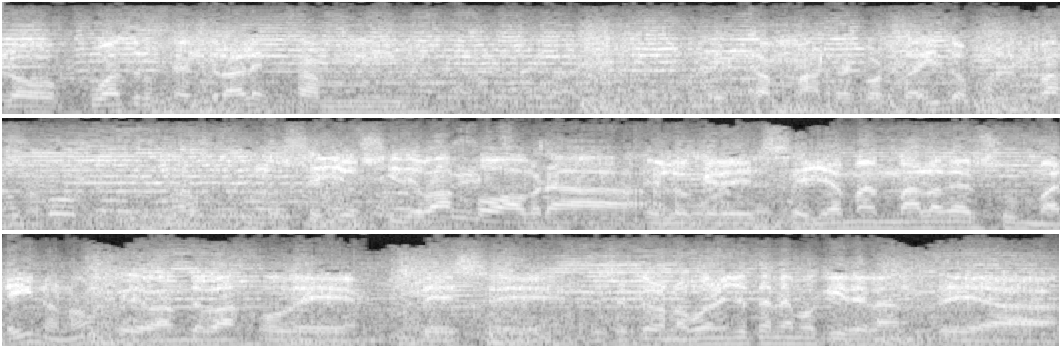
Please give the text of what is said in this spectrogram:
los cuatro centrales están están más recortaditos por el paso. No, no sé yo si debajo habrá... Es lo que se llama en Málaga el submarino, ¿no? Que van debajo de, de ese, de ese trono. Bueno, ya tenemos aquí delante a-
